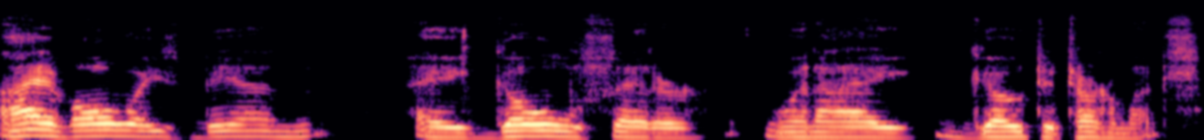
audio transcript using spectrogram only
I have always been a goal setter when I go to tournaments.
